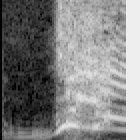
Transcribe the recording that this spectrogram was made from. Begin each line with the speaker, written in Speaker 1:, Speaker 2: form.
Speaker 1: Wow.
